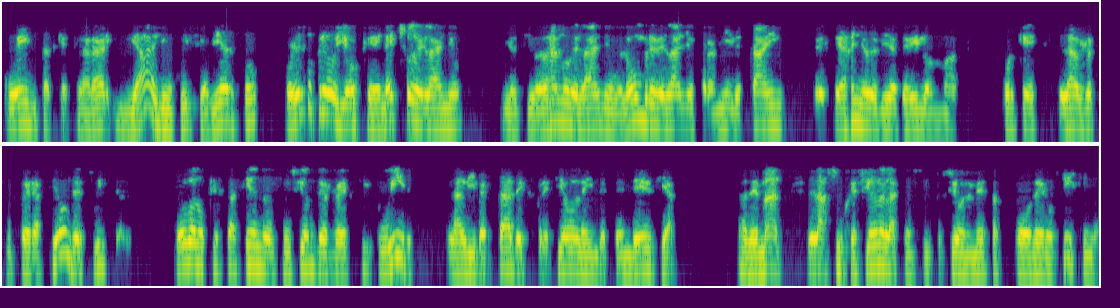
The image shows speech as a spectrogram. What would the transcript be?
cuentas que aclarar y hay un juicio abierto por eso creo yo que el hecho del año y el ciudadano del año el hombre del año para mí de Time este año debía ser Elon Musk, porque la recuperación de Twitter, todo lo que está haciendo en función de restituir la libertad de expresión, la independencia, además la sujeción a la Constitución en esta poderosísima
